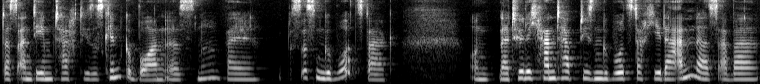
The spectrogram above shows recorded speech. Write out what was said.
dass an dem Tag dieses Kind geboren ist, ne? weil es ist ein Geburtstag. Und natürlich handhabt diesen Geburtstag jeder anders, aber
